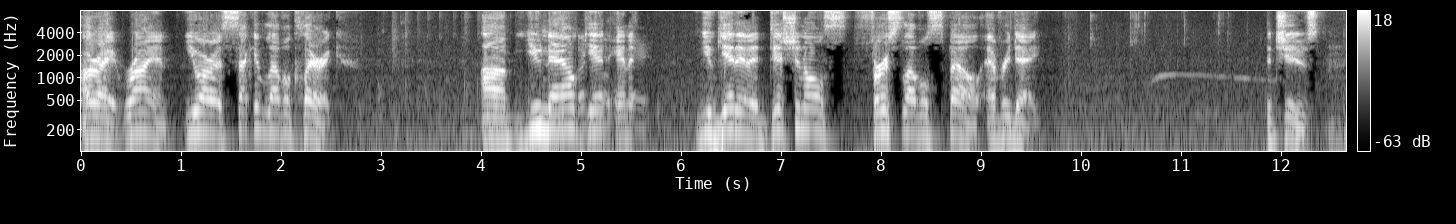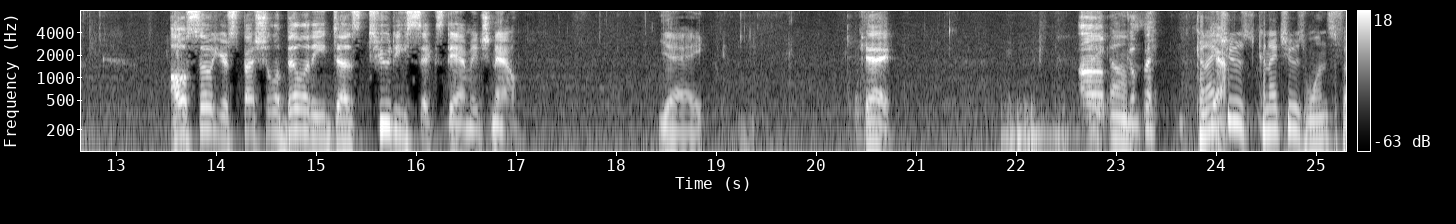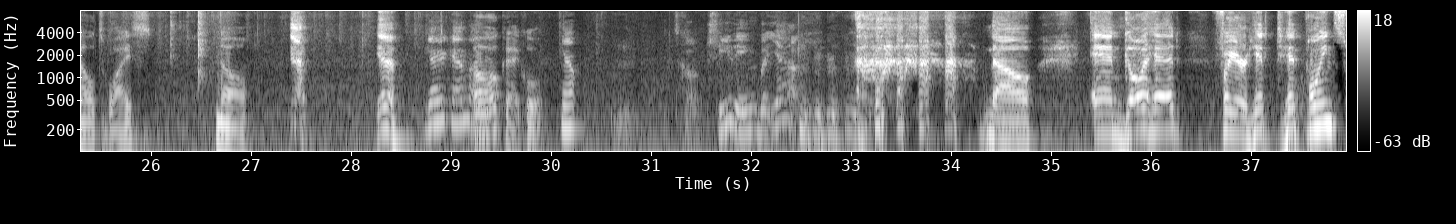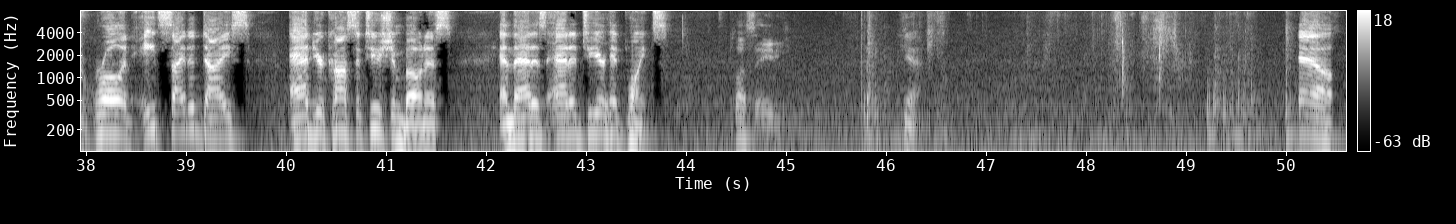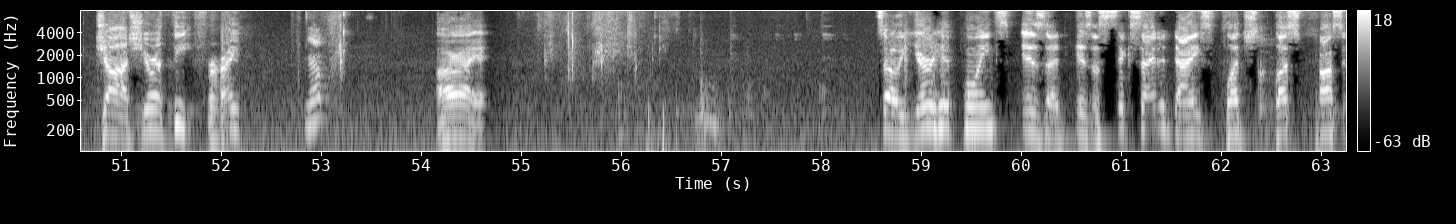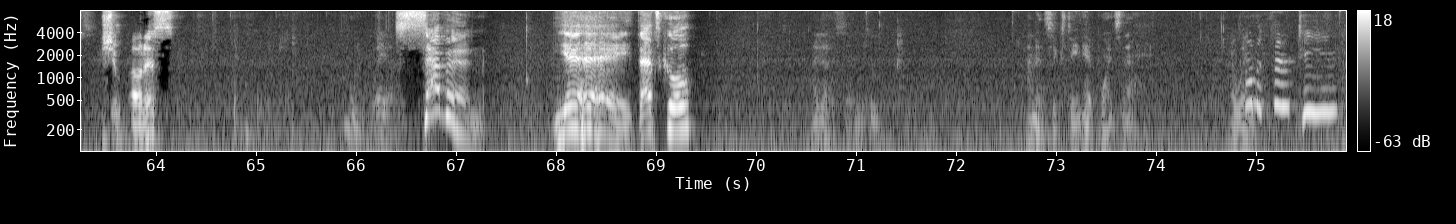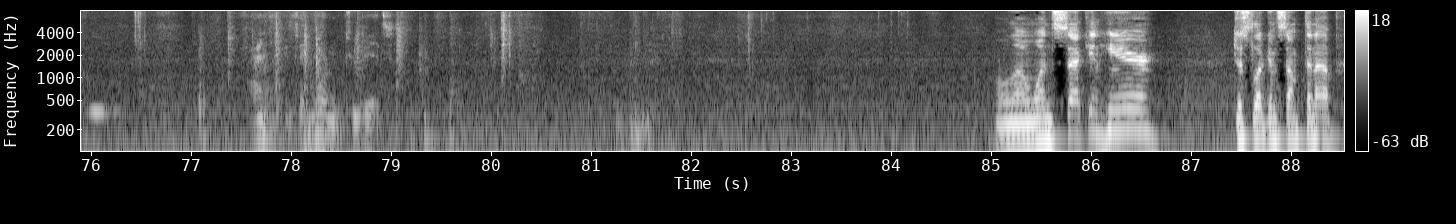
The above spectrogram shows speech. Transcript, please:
All right, Ryan, you are a second level cleric. Um, you now get an okay. you get an additional first level spell every day to choose. Also, your special ability does 2d6 damage now. Yay. Okay. Uh, Hey, um. Can I Yeah. choose? Can I choose one spell twice? No. Yeah. Yeah. Yeah, you can. I Oh, do. okay, cool. Yep. It's called cheating, but yeah. No. And go ahead for your hit hit points. Roll an eight sided dice. Add your Constitution bonus, and that is added to your hit points. Plus 80. Yeah. Now, Josh, you're a thief, right? Yep. All right. So your hit points is a is a six sided dice plus plus Constitution bonus. Seven. Yay! That's cool. I got a seven too. I'm at 16 hit points now. I I'm win. at 13. Finally, I can take more than two hits. Hold on one second here. Just looking something up.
